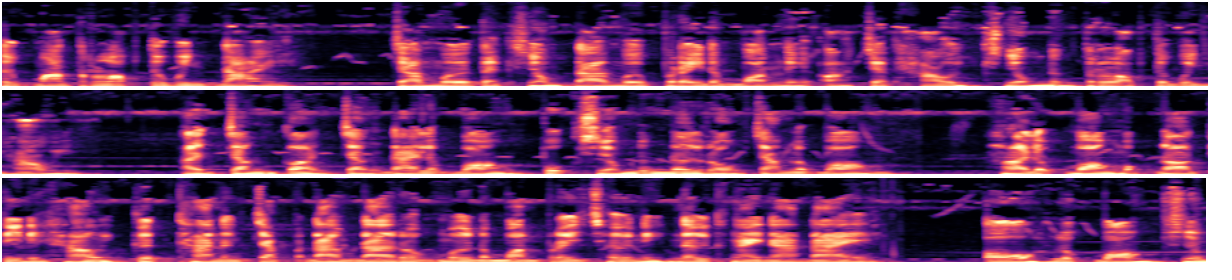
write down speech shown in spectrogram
ទើបបានត្រឡប់ទៅវិញដែរចាំមើលតែខ្ញុំដើរមើលព្រៃតំបន់នេះអស់ចិត្តហើយខ្ញុំនឹងត្រឡប់ទៅវិញហើយអញ្ចឹងក៏អញ្ចឹងដែរលោកបងពួកខ្ញុំនឹងនៅរងចាំលោកបងហើយលោកបងមកដល់ទីនេះហើយគិតថានឹងចាប់ផ្ដើមដើររកមើលតំបន់ព្រៃឈើនេះនៅថ្ងៃណាដែរ អូលោកបងខ្ញុំ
